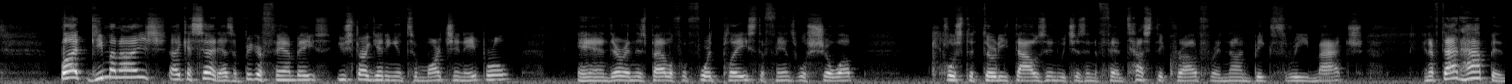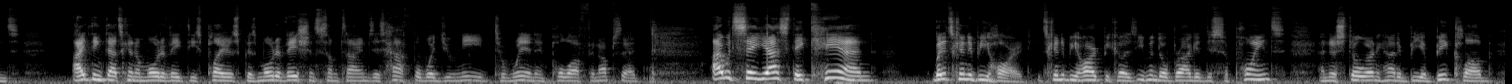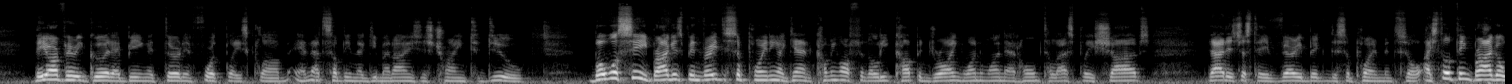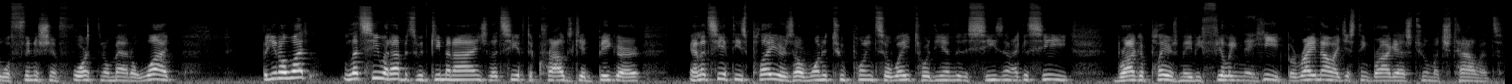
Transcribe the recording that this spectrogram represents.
But Guimarães, like I said, has a bigger fan base. You start getting into March and April, and they're in this battle for fourth place. The fans will show up close to 30,000, which is a fantastic crowd for a non Big Three match. And if that happens, I think that's going to motivate these players because motivation sometimes is half of what you need to win and pull off an upset. I would say yes, they can, but it's going to be hard. It's going to be hard because even though Braga disappoints and they're still learning how to be a big club, they are very good at being a third and fourth place club, and that's something that Guimarães is trying to do. But we'll see. Braga's been very disappointing. Again, coming off of the League Cup and drawing 1 1 at home to last place Chaves. That is just a very big disappointment. So I still think Braga will finish in fourth no matter what. But you know what? Let's see what happens with Guimarães. Let's see if the crowds get bigger. And let's see if these players are one or two points away toward the end of the season. I can see Braga players maybe feeling the heat. But right now, I just think Braga has too much talent.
